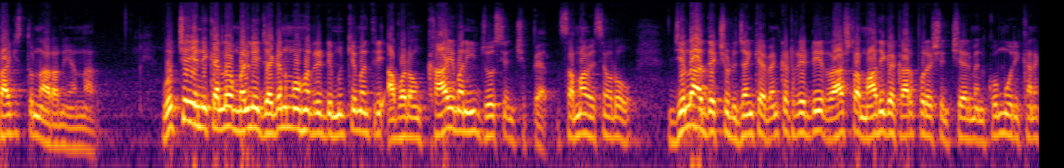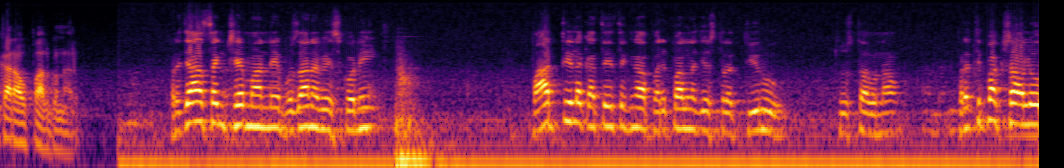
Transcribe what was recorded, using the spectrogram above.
సాగిస్తున్నారని అన్నారు. వచ్చే ఎన్నికల్లో మళ్ళీ జగన్మోహన్ రెడ్డి ముఖ్యమంత్రి అవ్వడం ఖాయమని జోస్యం చెప్పారు. సమావేశంలో జిల్లా అధ్యక్షుడు జంకే వెంకటరెడ్డి రాష్ట్ర మాదిగ కార్పొరేషన్ చైర్మన్ కొమ్మూరి కనకారావు పాల్గొన్నారు. ప్రజా సంక్షేమాన్ని భుజాన వేసుకొని పార్టీలకు అతీతంగా పరిపాలన చేస్తున్న తీరు చూస్తూ ఉన్నాం. ప్రతిపక్షాలు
